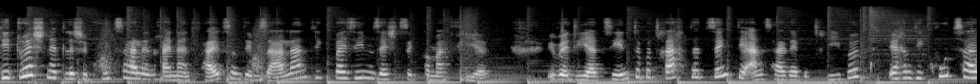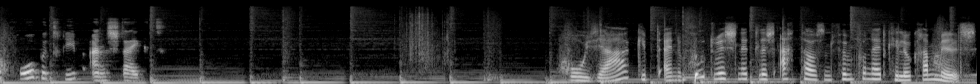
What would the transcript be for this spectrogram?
Die durchschnittliche Kuhzahl in Rheinland-Pfalz und dem Saarland liegt bei 67,4. Über die Jahrzehnte betrachtet sinkt die Anzahl der Betriebe, während die Kuhzahl pro Betrieb ansteigt. Pro Jahr gibt eine Kuh durchschnittlich 8500 Kilogramm Milch.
